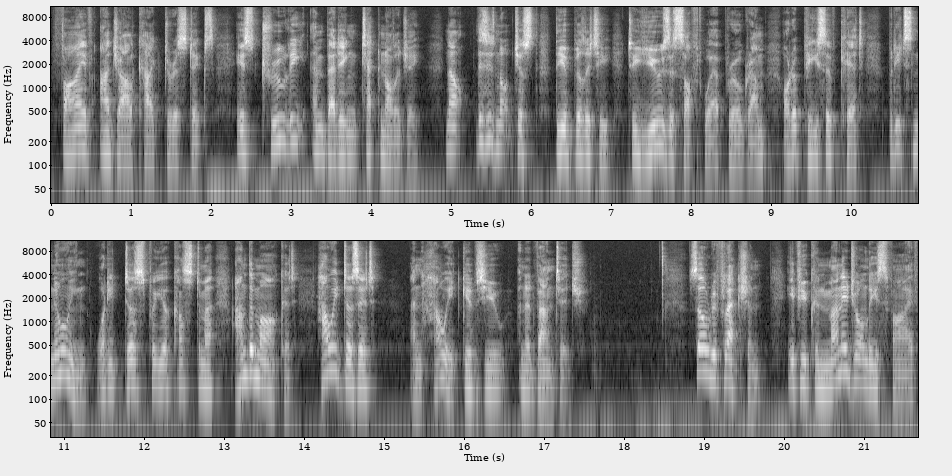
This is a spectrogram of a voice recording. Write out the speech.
five agile characteristics is truly embedding technology. Now, this is not just the ability to use a software program or a piece of kit, but it's knowing what it does for your customer and the market, how it does it, and how it gives you an advantage. So, reflection if you can manage all these five,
